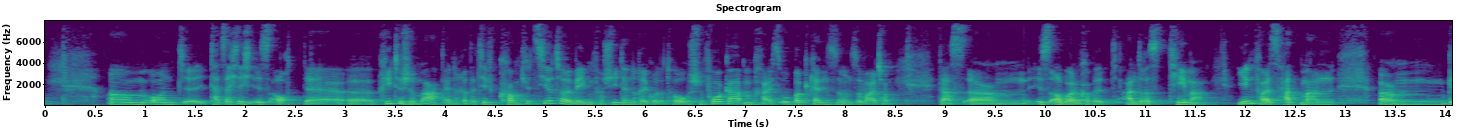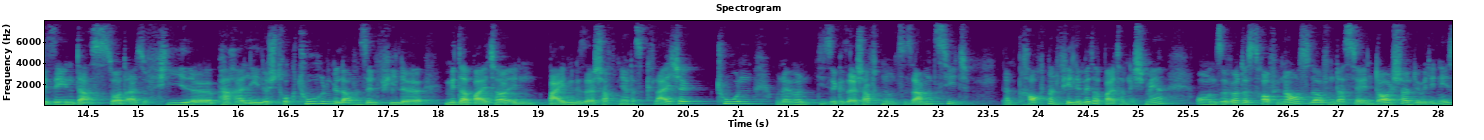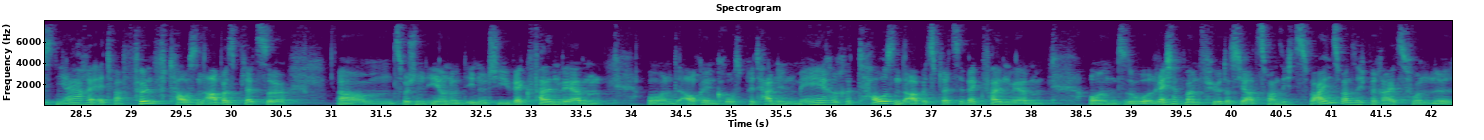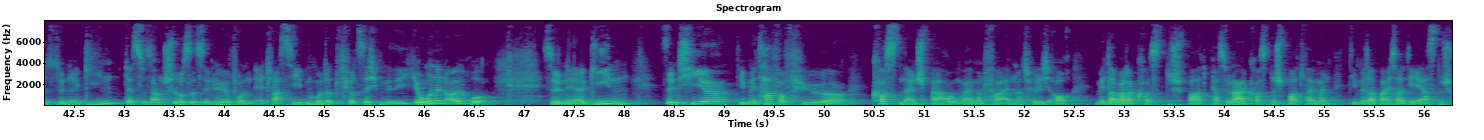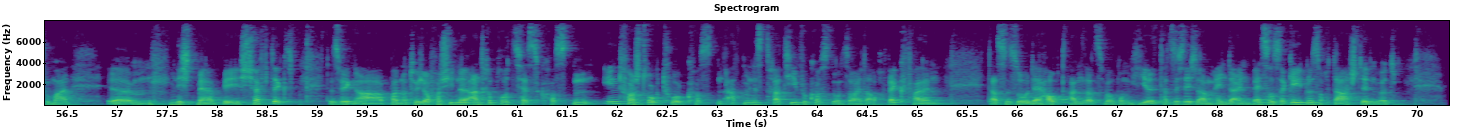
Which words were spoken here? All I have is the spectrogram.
und äh, tatsächlich ist auch der äh, britische Markt ein relativ komplizierter wegen verschiedenen regulatorischen Vorgaben, Preisobergrenzen und so weiter. Das ähm, ist aber ein komplett anderes Thema. Jedenfalls hat man ähm, gesehen, dass dort also viele parallele Strukturen gelaufen sind, viele Mitarbeiter in beiden Gesellschaften ja das Gleiche tun. Und wenn man diese Gesellschaften nun zusammenzieht, dann braucht man viele Mitarbeiter nicht mehr. Und so wird es darauf hinauslaufen, dass ja in Deutschland über die nächsten Jahre etwa 5000 Arbeitsplätze ähm, zwischen E.ON und Energy wegfallen werden und auch in Großbritannien mehrere tausend Arbeitsplätze wegfallen werden. Und so rechnet man für das Jahr 2022 bereits von äh, Synergien des Zusammenschlusses in Höhe von etwa 740 Millionen Euro. Synergien sind hier die Metapher für Kosteneinsparung, weil man vor allem natürlich auch Mitarbeiterkosten spart, Personalkosten spart, weil man die Mitarbeiter, die ersten schon mal ähm, nicht mehr beschäftigt. Deswegen aber natürlich auch verschiedene andere Prozesskosten, Infrastrukturkosten, administrative Kosten und so weiter auch wegfallen. Das ist so der Hauptansatz, warum hier tatsächlich am Ende ein besseres Ergebnis auch dastehen wird.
